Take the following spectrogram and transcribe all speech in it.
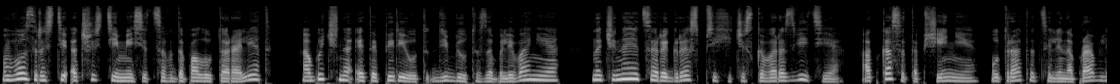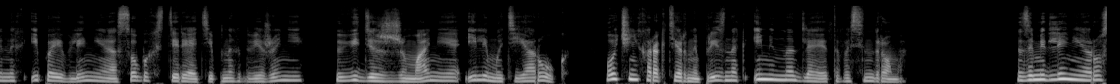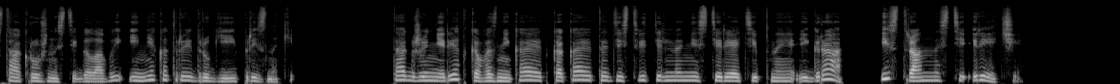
В возрасте от 6 месяцев до полутора лет, обычно это период дебюта заболевания, начинается регресс психического развития, отказ от общения, утрата целенаправленных и появление особых стереотипных движений в виде сжимания или мытья рук, очень характерный признак именно для этого синдрома. Замедление роста окружности головы и некоторые другие признаки. Также нередко возникает какая-то действительно нестереотипная игра и странности речи.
